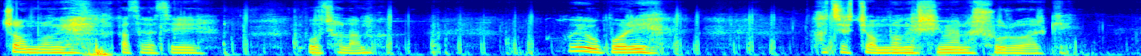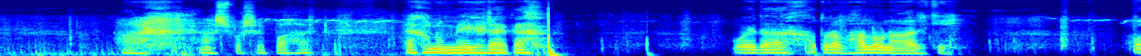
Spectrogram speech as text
চমরঙের কাছাকাছি পৌঁছলাম। ওই উপরই হচ্ছে চমরঙের সীমানা শুরু আর কি। আর আশপাশের পাহাড় এখনও মেঘে ঢাকা। ওয়েদার অতটা ভালো না আর কি। ও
